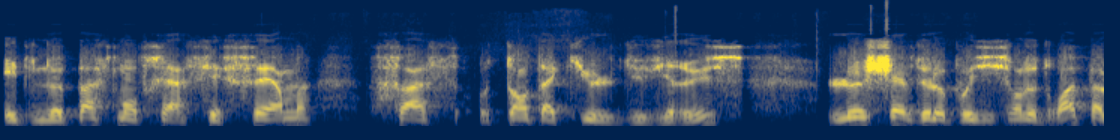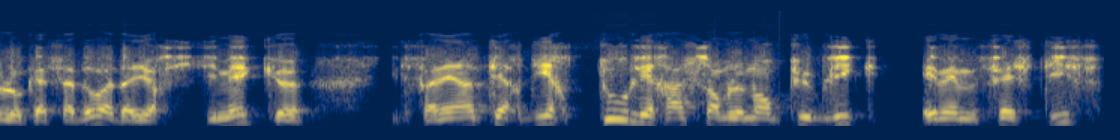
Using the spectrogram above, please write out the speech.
et de ne pas se montrer assez ferme face aux tentacules du virus. Le chef de l'opposition de droite, Pablo Casado, a d'ailleurs estimé qu'il fallait interdire tous les rassemblements publics et même festifs,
